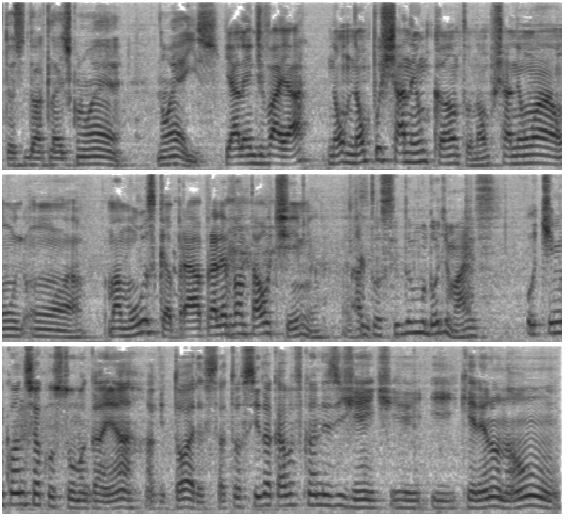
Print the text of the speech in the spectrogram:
A torcida do Atlético não é, não é isso. e além de vaiar, não, não puxar nenhum canto, não puxar nenhuma um- uma, uma música pra levantar o time. A torcida mudou demais. O time, quando se acostuma a ganhar a vitórias, a torcida acaba ficando exigente e, e, querendo ou não,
